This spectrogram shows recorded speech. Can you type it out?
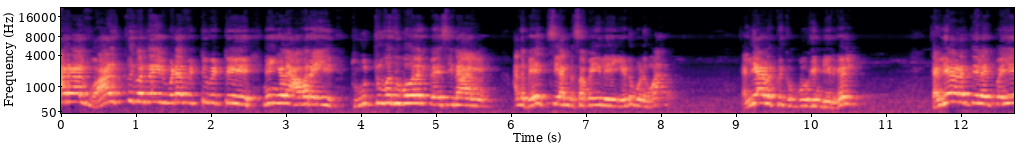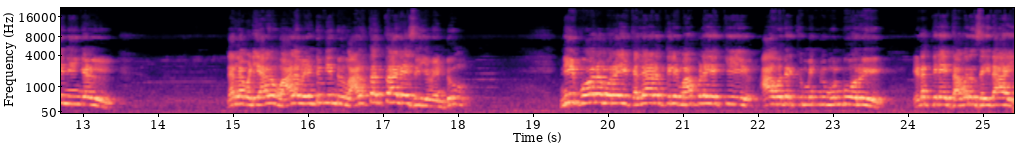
ஆனால் வாழ்த்துவதை விட விட்டுவிட்டு நீங்கள் அவரை தூற்றுவது போல பேசினால் அந்த பேச்சு அந்த சபையிலே எடுபடுமா? கல்யாணத்துக்கு போகின்றீர்கள். கல்யாணத்திலே போய் நீங்கள் நல்லபடியாக வாழ வேண்டும் என்று வாழ்த்தத்தானே செய்ய வேண்டும். நீ போன முறை கல்யாணத்திலே மாப்பிள்ளைக்கு ஆவதற்கு முன்பு முன்பு ஒரு இடத்திலே தவறு செய்தாய்.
